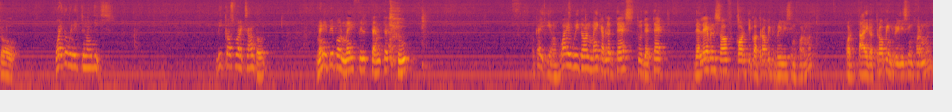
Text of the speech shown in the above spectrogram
So why do we need to know this? Because, for example, many people may feel tempted to, okay, you why we don't make a blood test to detect the levels of corticotropic releasing hormone or thyrotropin releasing hormone?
